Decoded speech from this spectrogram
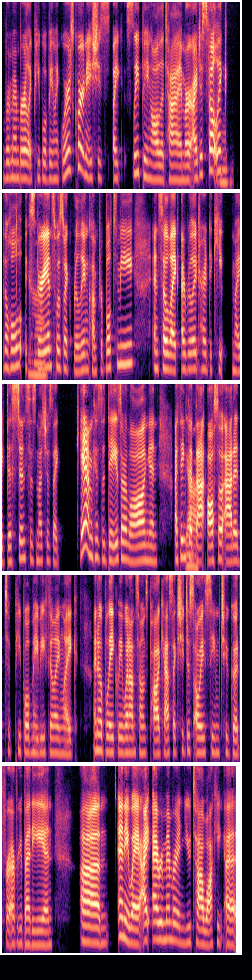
remember like people being like where's Courtney? She's like sleeping all the time or I just felt like Mhm. the whole experience was like really uncomfortable to me. And so like I really tried to keep my distance as much as I can because the days are long and I think Yeah. that that also added to people maybe feeling like I know Blakeley went on someone's podcast like she just always seemed too good for everybody and um anyway I I remember in Utah walking uh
